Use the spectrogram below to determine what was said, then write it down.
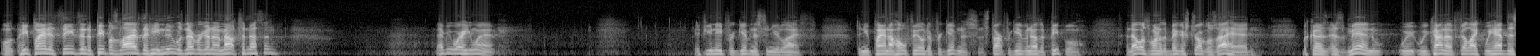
Well, he planted seeds into people's lives that he knew was never going to amount to nothing. Everywhere he went. If you need forgiveness in your life, then you plant a whole field of forgiveness and start forgiving other people. And that was one of the biggest struggles I had because as men, we, we kind of feel like we have this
